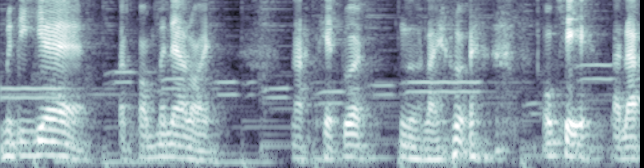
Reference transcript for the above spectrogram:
ไม่ได้แย่แต่ก็ไม่ได้อร่อยนะเผ็ดด้วยเหงื่อไหลด้วย โอเคไปละ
